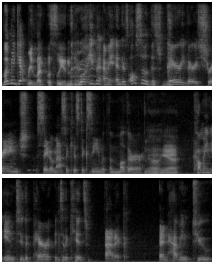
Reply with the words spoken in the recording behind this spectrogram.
let me get relentlessly in there. well, even I mean, and there's also this very very strange sadomasochistic scene with the mother Oh yeah. coming into the parent into the kid's attic and having to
